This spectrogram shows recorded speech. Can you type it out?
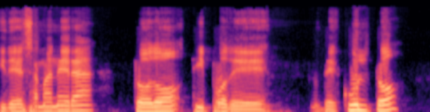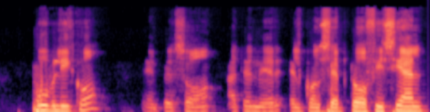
Y de esa manera todo tipo de, culto público empezó a tener el concepto oficial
